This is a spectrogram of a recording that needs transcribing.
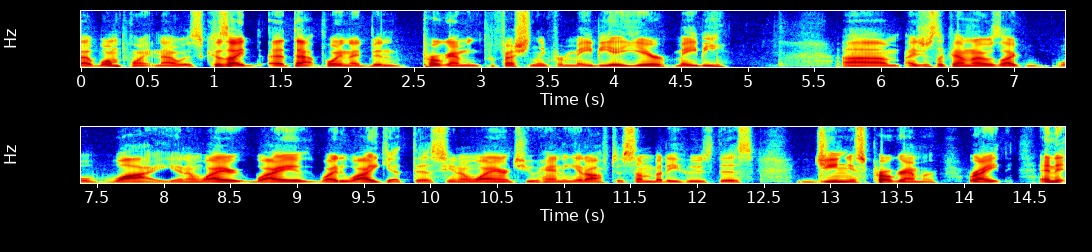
at one point, and I was because I at that point I'd been programming professionally for maybe a year, maybe. Um, I just looked at him and I was like, well, why? You know, why why why do I get this? You know, why aren't you handing it off to somebody who's this genius programmer, right? And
